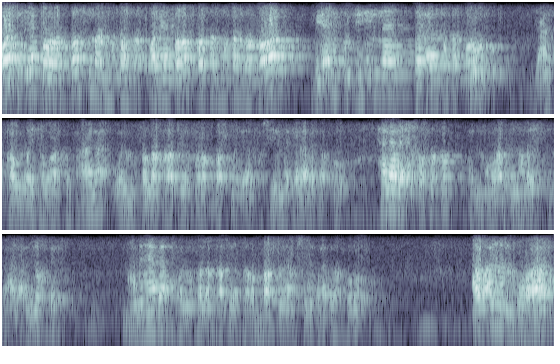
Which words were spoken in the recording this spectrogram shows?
وليتربصن المطلق وليتربص المطلقات بأنفسهن ثلاثة قروء. يعني قول الله تبارك وتعالى والمطلقات يتربصن بأنفسهن ثلاثة قروء هل هذا إخوة فقط؟ المراد من الله سبحانه وتعالى أن يخبر عن هذا والمطلقات يتربصن بأنفسهن ثلاثة قروء أو أن المراد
